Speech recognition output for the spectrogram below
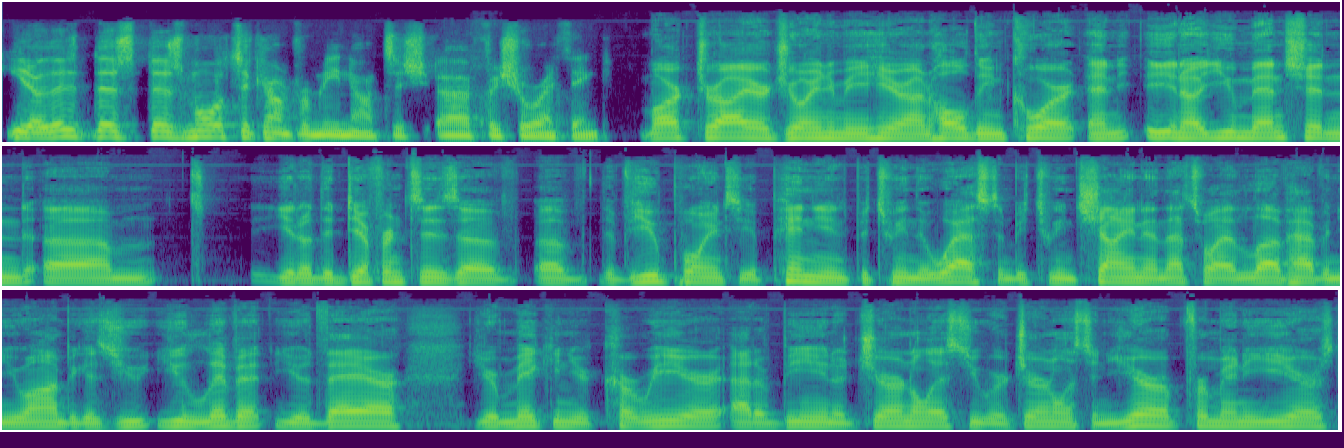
you know, there's, there's there's more to come from Li Na uh, for sure. I think. Mark Dreyer joining me here on Holding Court, and you know, you mentioned um, you know the differences of of the viewpoints the opinions between the west and between china and that's why i love having you on because you you live it you're there you're making your career out of being a journalist. You were a journalist in europe for many years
